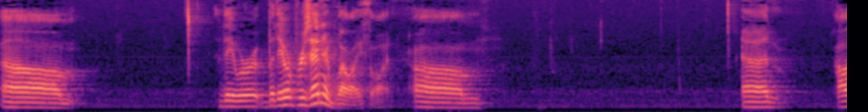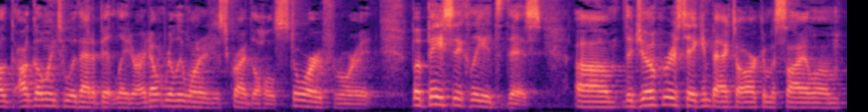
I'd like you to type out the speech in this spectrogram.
Um, they were, but they were presented well. I thought. Um, uh, I'll, I'll go into that a bit later. I don't really want to describe the whole story for it, but basically it's this. Um, the Joker is taken back to Arkham Asylum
